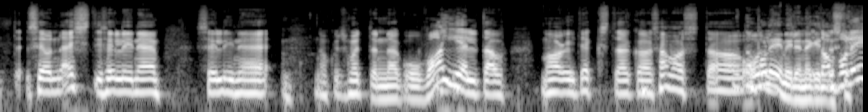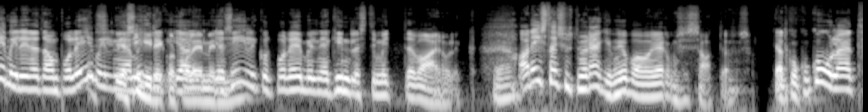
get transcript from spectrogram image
et see on hästi selline, selline noh, kuidas ma ütlen, nagu vaieldav Mari tekst, aga samas ta, no, ta on, on poleemiline kindlasti. ta on poleemiline, ta on poleemiline ja, ja sihilikult ja, poleemiline. ja sihilikult poleemiline ja kindlasti mitte vaenulik. aga neist asjust me räägime juba järgmises saate osas head Kuku kuulajad,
